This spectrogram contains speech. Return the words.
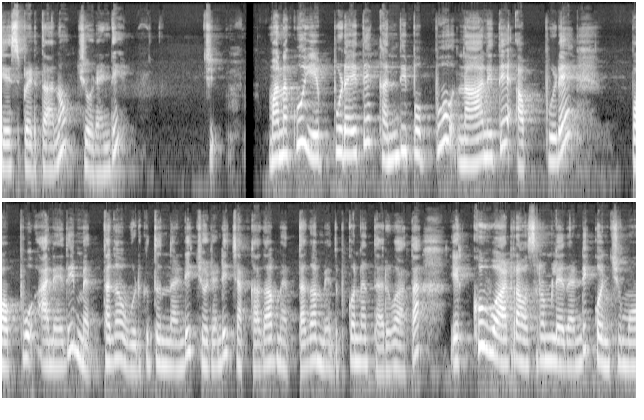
చేసి పెడతాను. చూడండి. మనకు ఎప్పుడైతే కందిపప్పు నానితే అప్పుడే పప్పు అనేది మెత్తగా ఉడుకుతుందండి. చూడండి చక్కగా మెత్తగా మెదుపుకున్న తరువాత ఎక్కువ వాటర్ అవసరం లేదండి. కొంచెము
